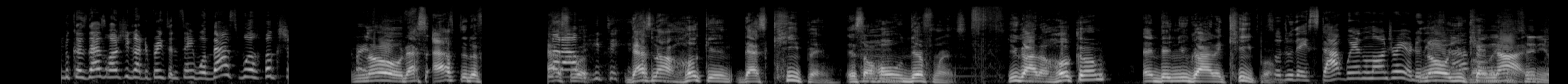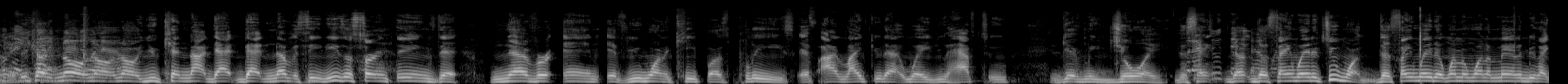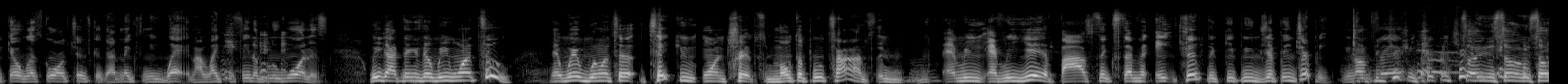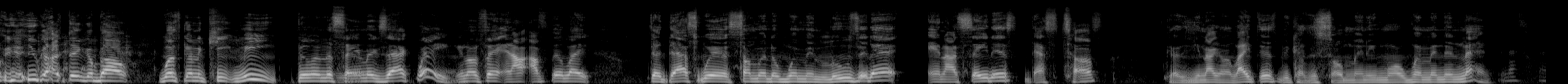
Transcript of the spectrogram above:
because that's all she got to bring to the table. That's what hooks you. No, that's after the But that's what, that's not hooking, that's keeping. It's Mm. a whole difference. You gotta hook them and then you gotta keep them. So do they stop wearing the lingerie or do they? No, you stop? cannot. continue. Okay, you because gotta no, no, that. no, you cannot. That that never. See, these are certain things that never end. If you want to keep us please. if I like you that way, you have to give me joy. The I same, the, the when- same way that you want. The same way that women want a man to be like, yo, let's go on trips because that makes me wet and I like to see the blue waters. We got things that we want too. And we're willing to take you on trips multiple times every every year, five, six, seven, eight trips to keep you drippy, drippy. You know what I'm saying? Trippy, trippy, trippy. So you so so you, you got to think about what's gonna keep me feeling the same exact way. You know what I'm saying? And I, I feel like that that's where some of the women lose it at. And I say this, that's tough because you're not gonna like this because there's so many more women than men.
